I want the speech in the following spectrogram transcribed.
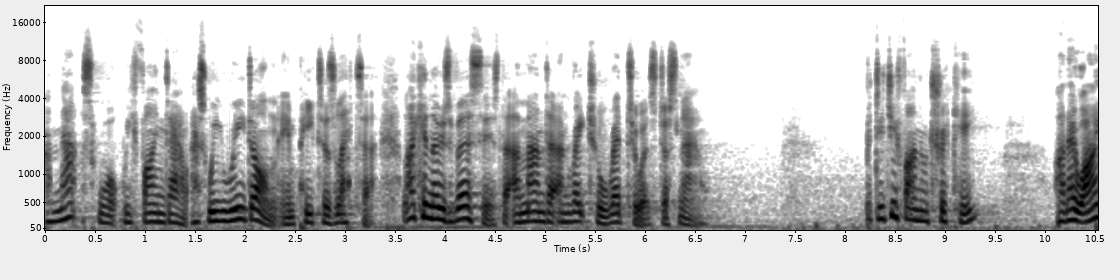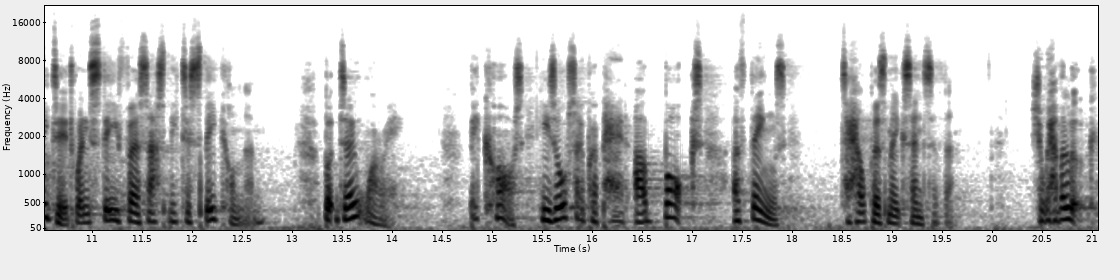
And that's what we find out as we read on in Peter's letter, like in those verses that Amanda and Rachel read to us just now. But did you find them tricky? I know I did when Steve first asked me to speak on them. But don't worry, because he's also prepared a box of things to help us make sense of them. Shall we have a look?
